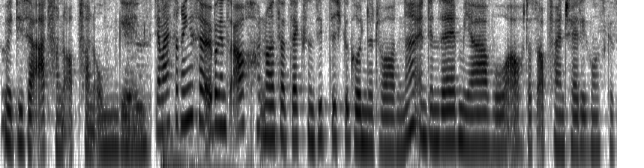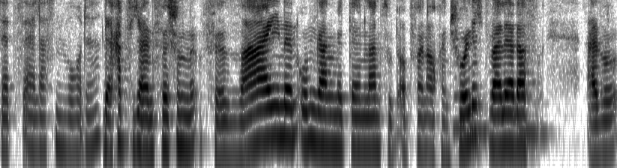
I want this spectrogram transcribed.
mit dieser Art von Opfern umgehen. Der Meisterring ist ja übrigens auch 1976 gegründet worden, ne? in demselben Jahr, wo auch das Opferentschädigungsgesetz erlassen wurde. Der hat sich ja inzwischen für seinen Umgang mit den Landshut-Opfern auch entschuldigt, mhm. weil er das, also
